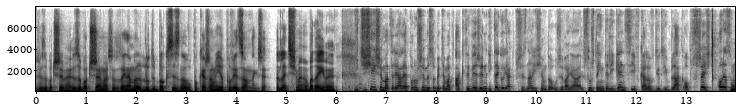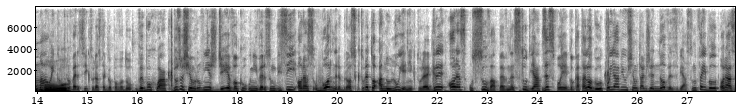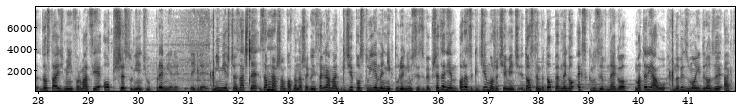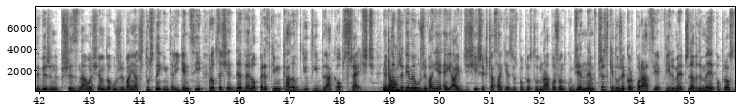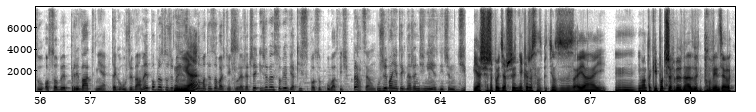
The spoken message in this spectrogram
Że zobaczymy. Zobaczymy, co tutaj nam lootboxy znowu pokażą i opowiedzą. Także lećmy, obadajmy. W dzisiejszym materiale poruszymy sobie temat Activision i tego, jak przyznali się do używania sztucznej inteligencji w Call of Duty Black Ops 6 oraz małej Uuu. kontrowersji, która z tego powodu wybuchła. Dużo się również dzieje wokół uniwersum DC oraz Warner Bros., które to anuluje niektóre gry oraz usuwa pewne studia ze swojego katalogu. Pojawił się także nowy zwiastun Fable oraz dostaliśmy informację o przesunięciu premiery tej gry. Nim jeszcze zacznę, zapraszam was na naszego Instagrama, gdzie postujemy niektóre newsy z wyprzedzeniem oraz gdzie możecie mieć dostęp do pewnego ekskluzywnego materiału. No więc moi drodzy, Activision przyznało się do używania sztucznej inteligencji w procesie deweloperskim Call of Duty Black Ops 6. Jak No. dobrze wiemy, używanie AI w dzisiejszych czasach jest już po prostu na porządku dziennym. Wszystkie duże korporacje, firmy, czy nawet my, po prostu osoby prywatnie tego używamy, po prostu żeby Nie? zautomatyzować niektóre rzeczy i żeby sobie w jakiś sposób ułatwić pracę. Używanie tych narzędzi nie jest niczym dziwnym. Ja szczerze powiedziawszy nie korzystam zbytnio z- AI. Yy, Nie mam takiej potrzeby, nawet bym powiedział.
